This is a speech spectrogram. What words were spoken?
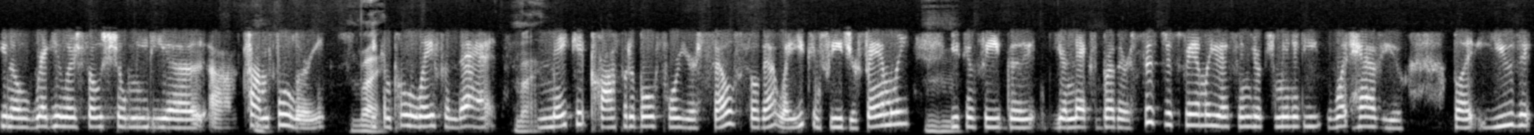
you know, regular social media um, tomfoolery. Right. You can pull away from that, Right. make it profitable for yourself, so that way you can feed your family, Mm-hmm. you can feed the your next brother or sister's family that's in your community, what have you. But use it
